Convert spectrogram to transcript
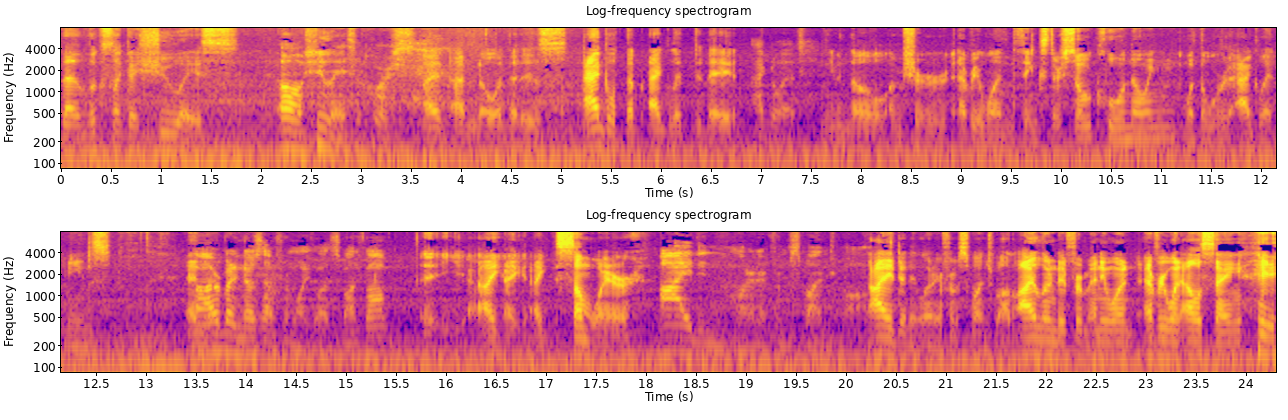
that looks like a shoelace. Oh, shoelace, of course. I, I don't know what that is. Aglet up aglet today, Aglet. even though I'm sure everyone thinks they're so cool knowing what the word aglet means. And Uh, everybody knows that from like what SpongeBob. uh, yeah, I, I, I somewhere I didn't learn it from SpongeBob. I didn't learn it from SpongeBob. I learned it from anyone, everyone else saying, "Hey,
